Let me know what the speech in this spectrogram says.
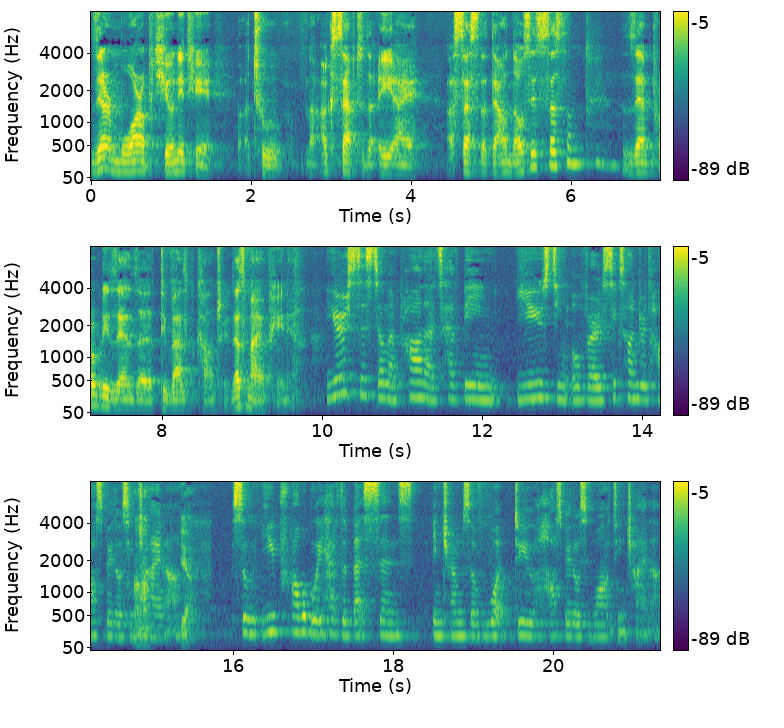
there are more opportunity to accept the AI assess the diagnosis system mm-hmm. than probably than the developed country. That's my opinion. Your system and products have been used in over 600 hospitals in uh-huh. China. Yeah. So you probably have the best sense in terms of what do hospitals want in China?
